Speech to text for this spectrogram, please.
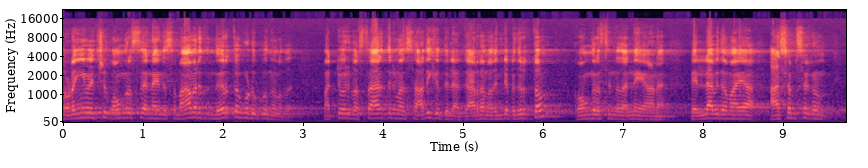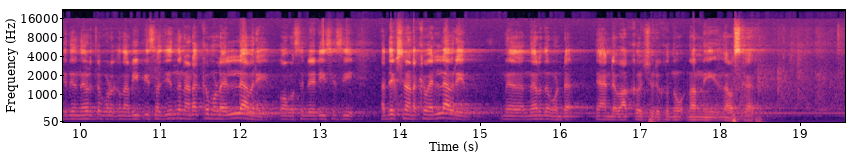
തുടങ്ങി വെച്ച്. കോൺഗ്രസ് തന്നെ അതിന്റെ സമാപനത്തിന് നേതൃത്വം കൊടുക്കും എന്നുള്ളത് മറ്റൊരു പ്രസ്ഥാനത്തിനും അത് സാധിക്കത്തില്ല. കാരണം അതിന്റെ പിതൃത്വം കോൺഗ്രസിന്റെ തന്നെയാണ്. എല്ലാവിധമായ ആശംസകളും ഇതിന് നേതൃത്വം കൊടുക്കുന്ന ബി പി സജീന്ദ്രൻ അടക്കമുള്ള എല്ലാവരെയും കോൺഗ്രസിന്റെ ഡി സി സി അധ്യക്ഷനടക്കം എല്ലാവരെയും നേർന്നുകൊണ്ട് ഞാൻ എന്റെ വാക്കുകൾ ചുരുക്കുന്നു. നന്ദി നമസ്കാരം.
